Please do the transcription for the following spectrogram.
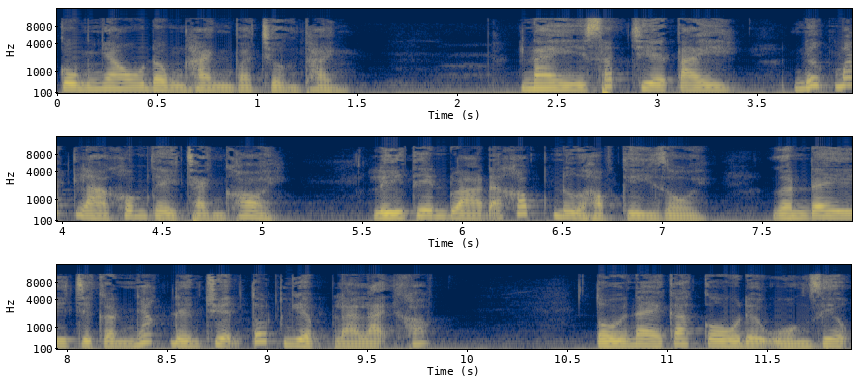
cùng nhau đồng hành và trưởng thành. Nay sắp chia tay, nước mắt là không thể tránh khỏi. Lý Thiên Đoá đã khóc nửa học kỳ rồi, gần đây chỉ cần nhắc đến chuyện tốt nghiệp là lại khóc. Tối nay các cô đều uống rượu,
